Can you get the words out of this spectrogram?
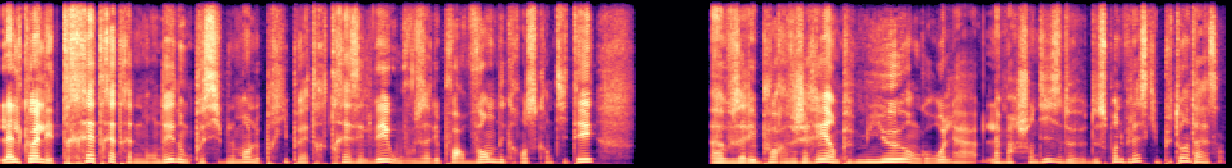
l'alcool est très très très demandé, donc possiblement le prix peut être très élevé, ou vous allez pouvoir vendre des grandes quantités, euh, vous allez pouvoir gérer un peu mieux, en gros, la, marchandise de, ce point de vue-là, ce qui est plutôt intéressant.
